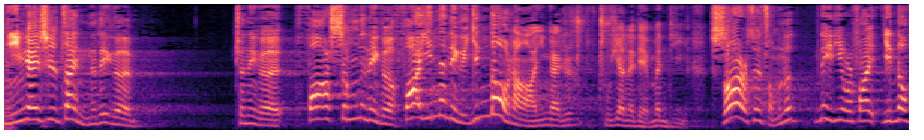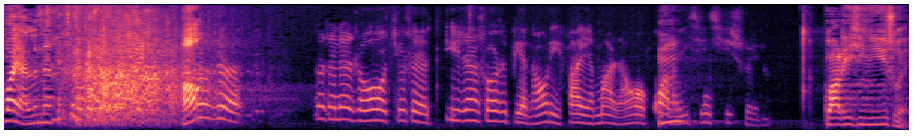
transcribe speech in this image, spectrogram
你应该是在你的这个，就那个发声的那个发音的那个阴道上啊，应该是出现了点问题。十二岁怎么能那地方发阴道发炎了呢？啊？就是就是那时候就是医生说是扁桃体发炎嘛，然后挂了嗯一星期水呢。挂了一星期水，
